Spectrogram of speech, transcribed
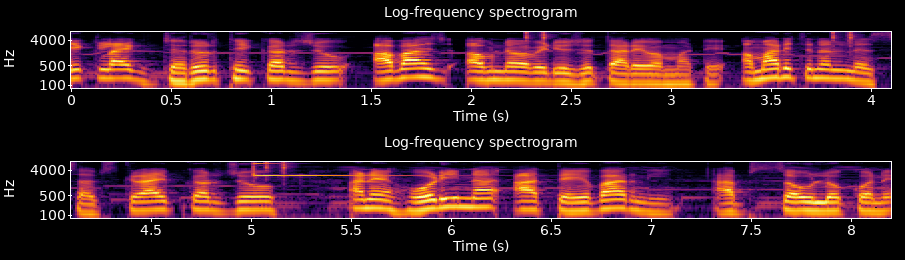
એક લાઇક જરૂરથી કરજો. આવા જ અવનવા વીડિયો જોતા રહેવા માટે અમારી ચેનલને સબસ્ક્રાઇબ કરજો. અને હોળીના આ તહેવારની આપ સૌ લોકોને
